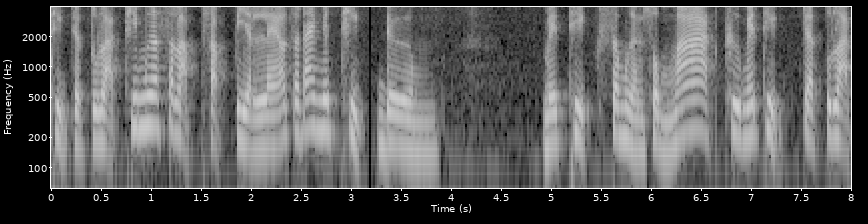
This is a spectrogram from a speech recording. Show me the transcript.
ทริกจัตุรัสที่เมื่อสลับสับเปลี่ยนแล้วจะได้เมทริกเดิม เมทริกเสมือนสมมาตร คือเมทริกจัตุรัส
